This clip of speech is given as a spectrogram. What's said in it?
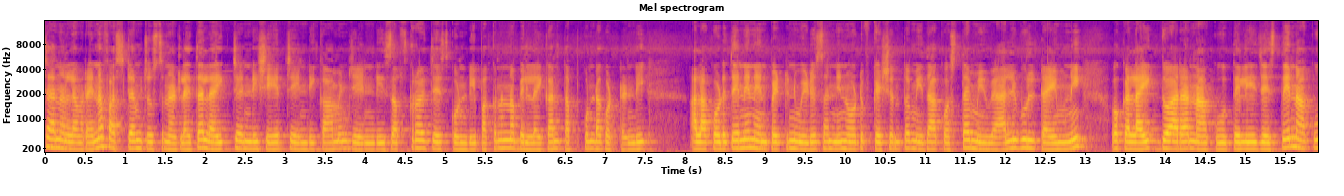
ఛానల్ ఎవరైనా ఫస్ట్ టైం చూస్తున్నట్లయితే లైక్ చేయండి షేర్ చేయండి కామెంట్ చేయండి సబ్స్క్రైబ్ చేసుకోండి పక్కనున్న బెల్ ఐకాన్ తప్పకుండా కొట్టండి. అలా కొడితేనే నేను పెట్టిన వీడియోస్ అన్ని నోటిఫికేషన్తో మీ దాకా వస్తే మీ వాల్యుబుల్ టైంని ఒక లైక్ ద్వారా నాకు తెలియజేస్తే నాకు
